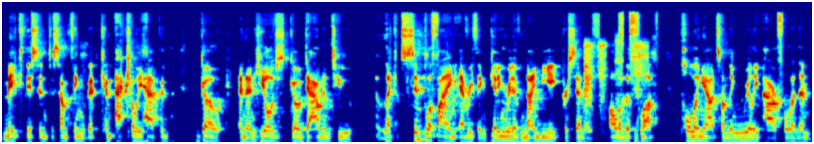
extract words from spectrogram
make this into something that can actually happen. Go. And then he'll just go down into like simplifying everything getting rid of 98% of all of the fluff pulling out something really powerful. And then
